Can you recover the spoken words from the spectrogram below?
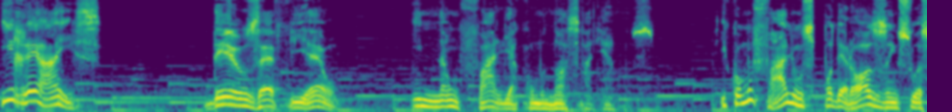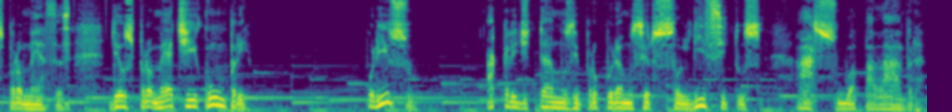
e reais. Deus é fiel e não falha como nós falhamos. E como falham os poderosos em suas promessas. Deus promete e cumpre. Por isso, acreditamos e procuramos ser solícitos à Sua palavra,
